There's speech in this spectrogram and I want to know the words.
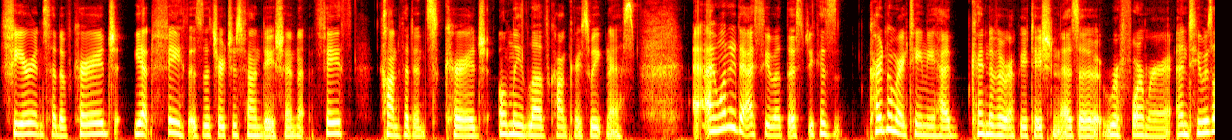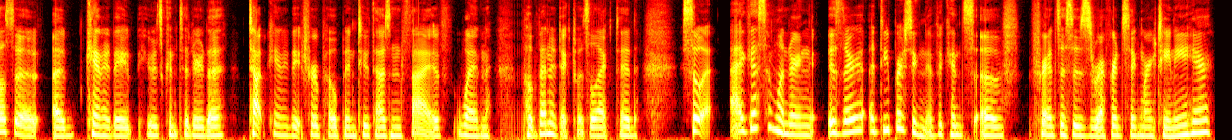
Fear instead of courage? Yet faith is the church's foundation. Faith confidence, courage. Only love conquers weakness. I-, wanted to ask you about this because Cardinal Martini had kind of a reputation as a reformer, and he was also a, candidate. He was considered a top candidate for Pope in 2005 when Pope Benedict was elected. So I guess I'm wondering is there a deeper significance of Francis's referencing Martini here?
